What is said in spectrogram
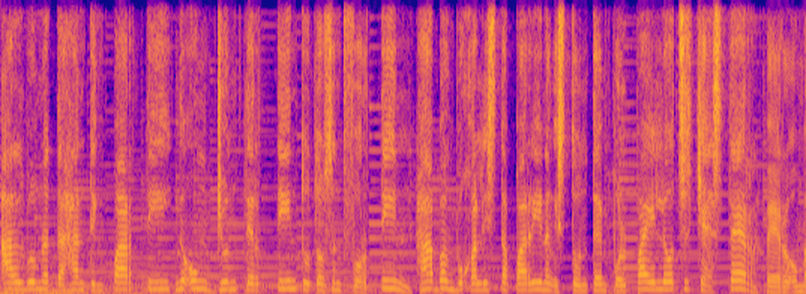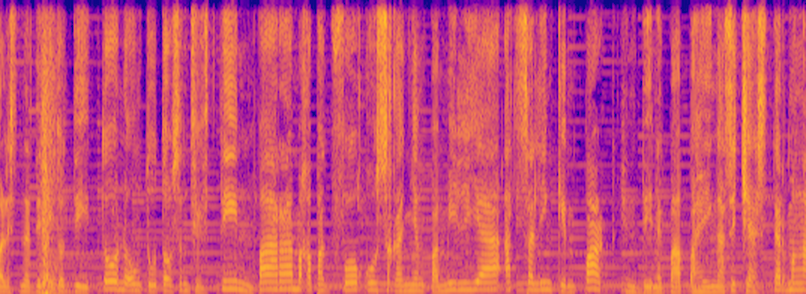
album na The Hunting Party noong June 13, 2014 habang bukalista pa rin ng Stone Temple Pilot si Chester. Pero umalis na din ito dito noong 2015 para makapag-focus sa kanyang pamilya at sa Linkin Park. Hindi nagpapahinga si Chester mga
